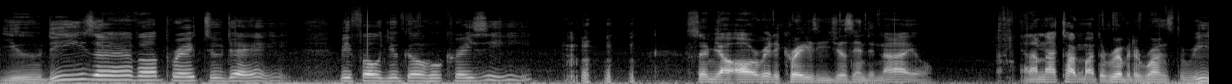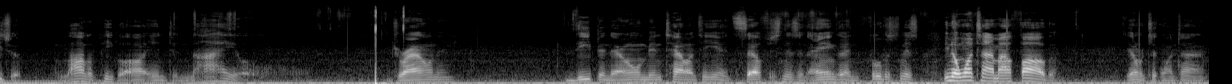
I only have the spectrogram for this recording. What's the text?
You deserve a break today before you go crazy. Some y'all already crazy, just in denial. And I'm not talking about the river that runs through Egypt. A lot of people are in denial, drowning deep in their own mentality and selfishness and anger and foolishness. You know, one time our father, it only took one time.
